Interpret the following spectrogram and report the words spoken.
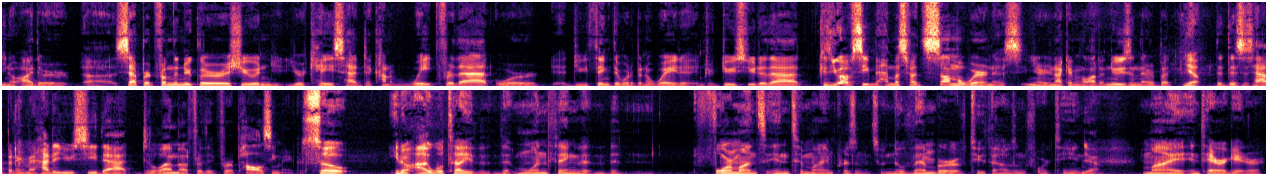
you know, either uh, separate from the nuclear issue and y- your case had to kind of wait for that, or do you think there would have been a way to introduce you to that? Because you obviously must have had some awareness. You know, you're not getting a lot of news in there, but Yep. that this is happening. I mean, how do you see that dilemma for the, for a policymaker? So, you know, I will tell you that, that one thing that, that four months into my imprisonment, so November of 2014, Yeah. my interrogator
